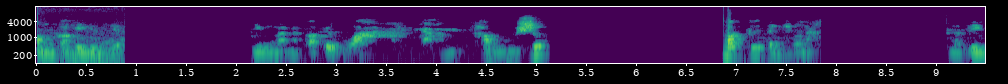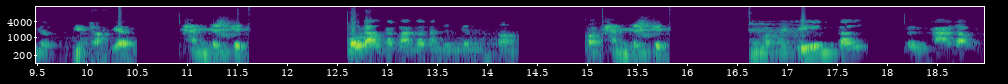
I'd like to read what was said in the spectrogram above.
không có cái dung duyên nhưng mà nó có cái hòa cảm thông suốt. Bất cứ tình số nào, nó tiến tới Phật giới thanh định kinh bộ đầu các bạn có thanh định kinh không? Có. Có thanh định kinh nhưng mà phải tiến tới từ hà đồng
